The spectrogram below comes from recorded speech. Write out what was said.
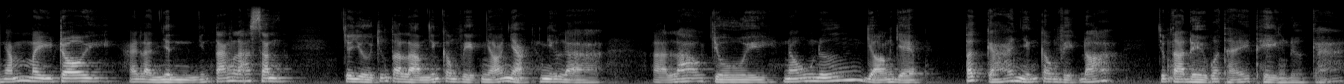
ngắm mây trôi hay là nhìn những tán lá xanh cho dù chúng ta làm những công việc nhỏ nhặt như là à, lau chùi nấu nướng dọn dẹp tất cả những công việc đó chúng ta đều có thể thiền được cả.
